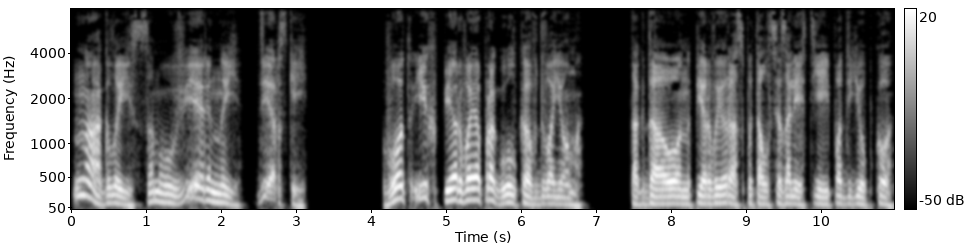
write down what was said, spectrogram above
Наглый, самоуверенный, дерзкий. Вот их первая прогулка вдвоем. Тогда он первый раз пытался залезть ей под юбку.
